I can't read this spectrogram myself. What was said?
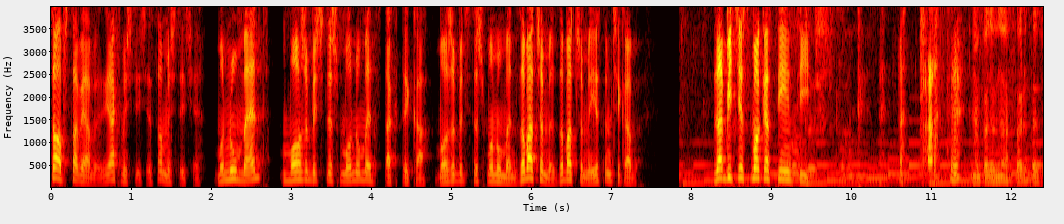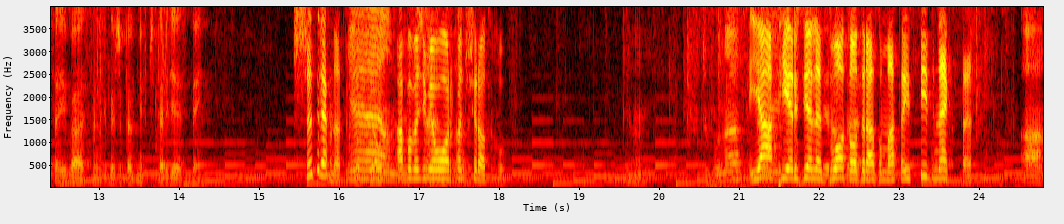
Co obstawiamy? Jak myślicie? Co myślicie? Monument? Może być też monument taktyka. Może być też monument. Zobaczymy, zobaczymy. Jestem ciekawy. Zabicie smoka z TNT. No podobno fortece i Bastion, tylko że pewnie w 40. Trzy drewna tylko Nie, wziął. on A, bo będzie miał workbench w środku. W 12. Ja pierdzielę dopiero złoto od pewnie. razu, ma to jest Seed Nexe. A.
